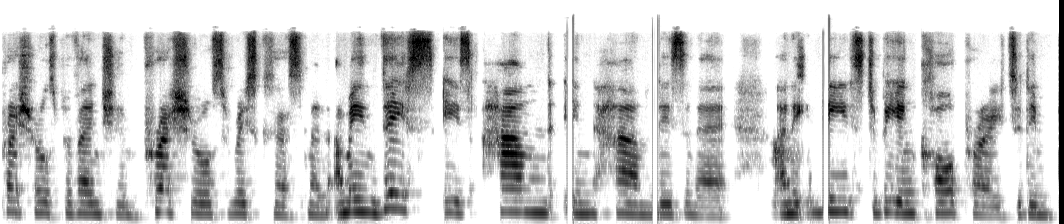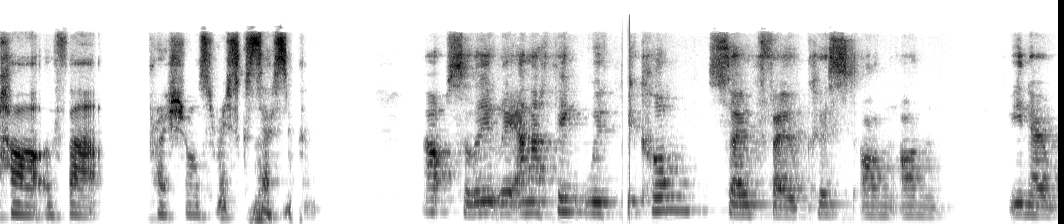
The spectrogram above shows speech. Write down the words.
pressure ulcer prevention, pressure ulcer risk assessment. I mean, this is hand in hand, isn't it? And it needs to be incorporated in part of that pressure ulcer risk assessment. Absolutely, and I think we've become so focused on on you know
